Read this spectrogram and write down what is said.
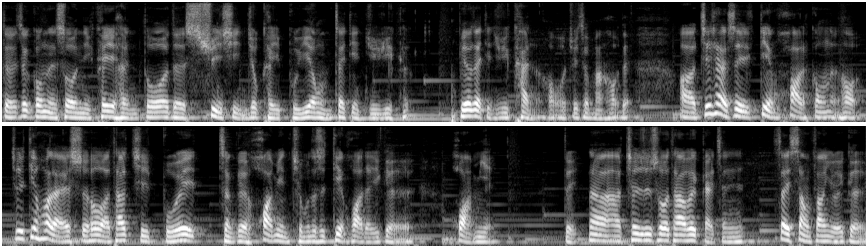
的这个功能的时候，你可以很多的讯息你就可以不用再点进去看，不用再点进去看了哈。我觉得这蛮好的啊。接下来是电话的功能哈，就是电话来的时候啊，它其实不会整个画面全部都是电话的一个画面。对，那就是说它会改成在上方有一个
